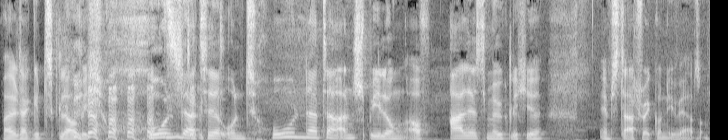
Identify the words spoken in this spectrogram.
Weil da gibt's glaube ich, hunderte und hunderte Anspielungen auf alles Mögliche im Star Trek-Universum.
